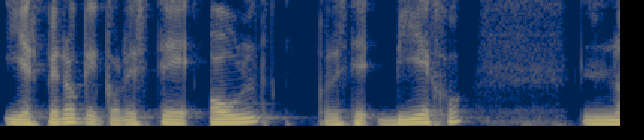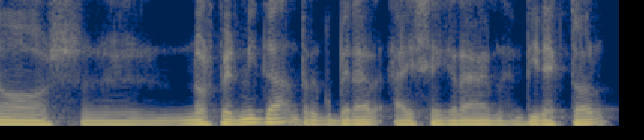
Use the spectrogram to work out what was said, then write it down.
y espero que con este old, con este viejo, nos, nos permita recuperar a ese gran director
